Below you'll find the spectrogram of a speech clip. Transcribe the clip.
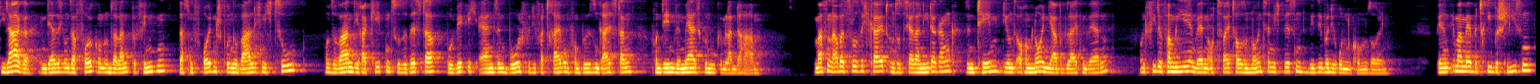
Die Lage, in der sich unser Volk und unser Land befinden, lassen Freudensprünge wahrlich nicht zu, und so waren die Raketen zu Silvester wohl wirklich eher ein Symbol für die Vertreibung von bösen Geistern, von denen wir mehr als genug im Lande haben. Massenarbeitslosigkeit und sozialer Niedergang sind Themen, die uns auch im neuen Jahr begleiten werden, und viele Familien werden auch 2019 nicht wissen, wie sie über die Runden kommen sollen. Während immer mehr Betriebe schließen,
